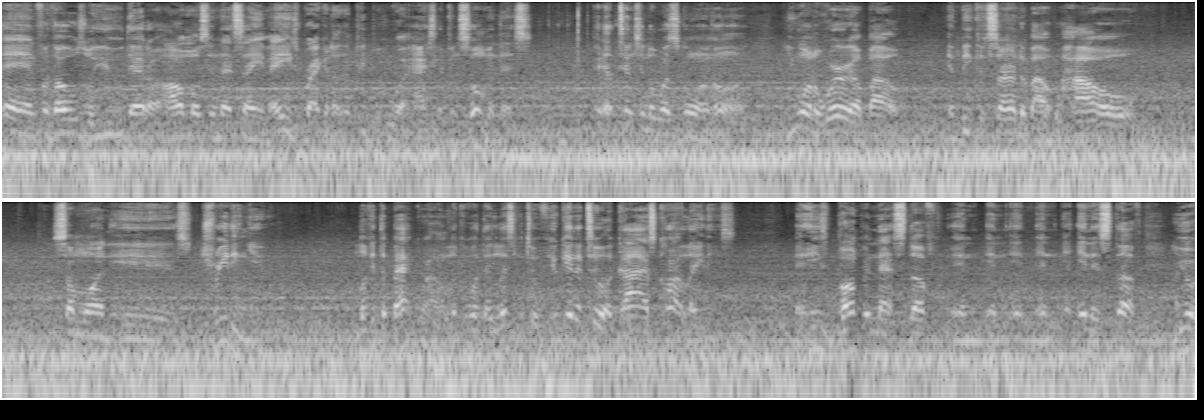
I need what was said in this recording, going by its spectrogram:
And for those of you that are almost in that same age bracket of the people who are actually consuming this, pay attention to what's going on. You want to worry about and be concerned about how someone is treating you. Look at the background. Look at what they listen to. If you get into a guy's car, ladies, and he's bumping that stuff in in in, in, in his stuff, you're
